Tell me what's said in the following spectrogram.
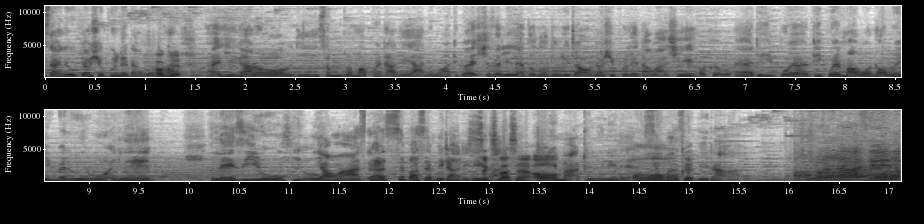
ဒီဆိုင်လေးကိုပြောင်းရွှေ့ခွင့်လိုက်တာပေါ့ဟုတ်ကဲ့အဲအရင်ကတော့ဒီစမှုဘက်မှာဖွင့်ထားခဲ့ရနေမှာဒီဘက်84လဲ333လေးကြောင့်ပြောင်းရွှေ့ခွင့်လိုက်တာပါရှင်ဟုတ်ကဲ့ပါအဲဒီပွဲဒီပွဲမှာပေါ့နော်ဝယ်ယူမဲ့လူတွေကိုအလဲအလဲ0 0ရောင်းက6%ပေးတာဒီနေ့6%အော်ဒီမှာအထူးအနေနဲ့အော်ဟုတ်ကဲ့6%ပေးတာအဓိက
